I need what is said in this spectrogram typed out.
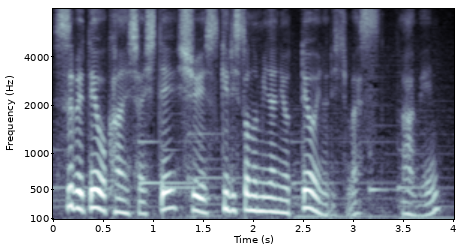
すべてを感謝して主イエスキリストの皆によってお祈りします。アーメン。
